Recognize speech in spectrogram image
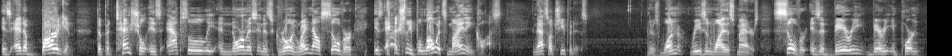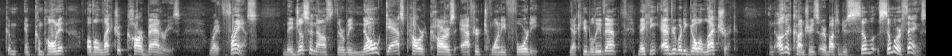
is at a bargain. The potential is absolutely enormous and it's growing. Right now, silver is actually below its mining cost, and that's how cheap it is. There's one reason why this matters. Silver is a very, very important com component of electric car batteries. Right? France, they just announced there will be no gas-powered cars after 2040. Yeah, can you believe that? Making everybody go electric. And other countries are about to do similar things.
